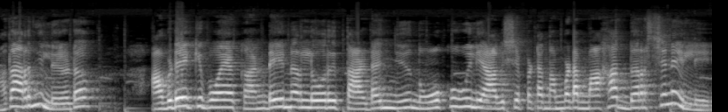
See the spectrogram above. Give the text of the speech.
അതറിഞ്ഞില്ല കേട്ടോ അവിടേക്ക് പോയ കണ്ടെയ്നർ ലോറി തടഞ്ഞ് നോക്കുകൂലി ആവശ്യപ്പെട്ട നമ്മുടെ മഹാദർശനം ഇല്ലേ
